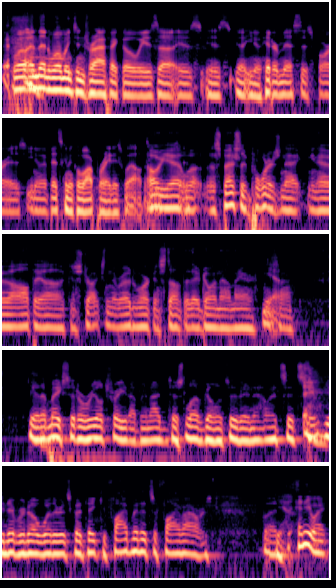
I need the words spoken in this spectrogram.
well, and then Wilmington traffic always uh, is is uh, you know hit or miss as far as you know if it's going to cooperate as well. Too, oh yeah, so. well especially Porter's Neck. You know all the uh, construction, the road work, and stuff that they're doing down there. Yeah. So. Yeah, that makes it a real treat. I mean, I just love going through there now. It's it's you never know whether it's going to take you five minutes or five hours. But yeah. anyway,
